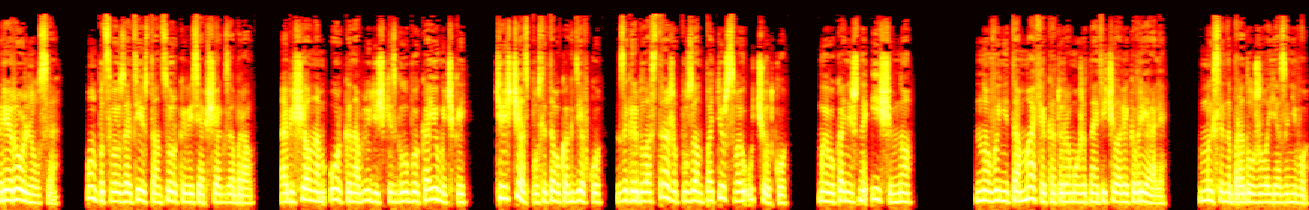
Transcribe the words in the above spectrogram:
Рерольнулся. Он под свою затею с танцоркой весь общак забрал. Обещал нам орка на блюдечке с голубой каемочкой. Через час после того, как девку загребла стража, Пузан потер свою учетку. Мы его, конечно, ищем, но... Но вы не та мафия, которая может найти человека в реале. Мысленно продолжила я за него.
